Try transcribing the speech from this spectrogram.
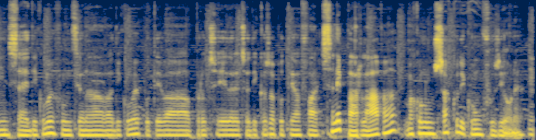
in sé, di come funzionava, di come poteva procedere, cioè di cosa poteva fare, se ne parlava ma con un sacco di confusione. Mm.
